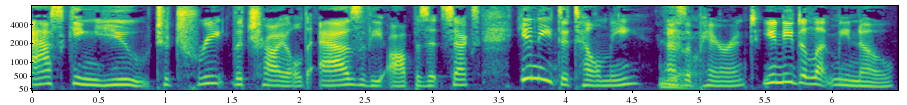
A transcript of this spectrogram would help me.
asking you to treat the child as the opposite sex, you need to tell me as a parent. You need to let me know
